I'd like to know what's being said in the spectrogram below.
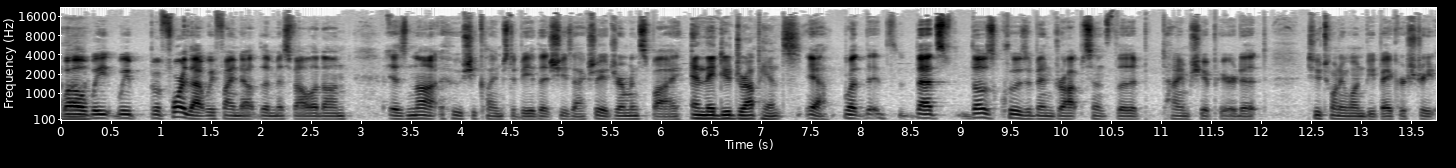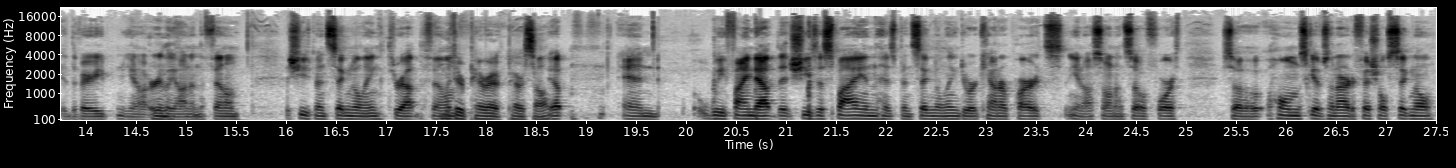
Well, Uh, we, we before that we find out that Miss Valadon is not who she claims to be. That she's actually a German spy. and they do drop hints. Yeah, but it's, that's those clues have been dropped since the time she appeared at 221B Baker Street at the very you know early on in the film. She's been signaling throughout the film. with her para- parasol. Yep, and we find out that she's a spy and has been signaling to her counterparts, you know, so on and so forth. So Holmes gives an artificial signal,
